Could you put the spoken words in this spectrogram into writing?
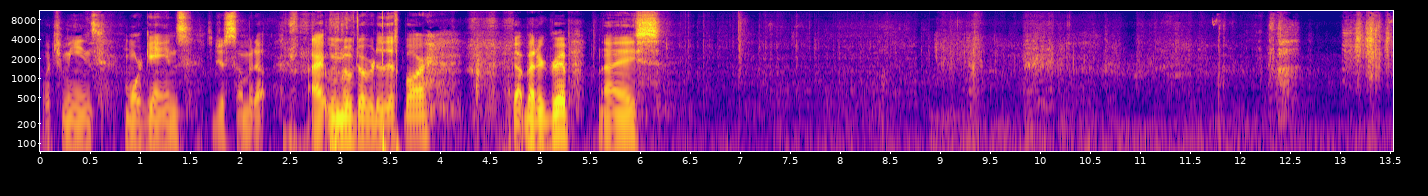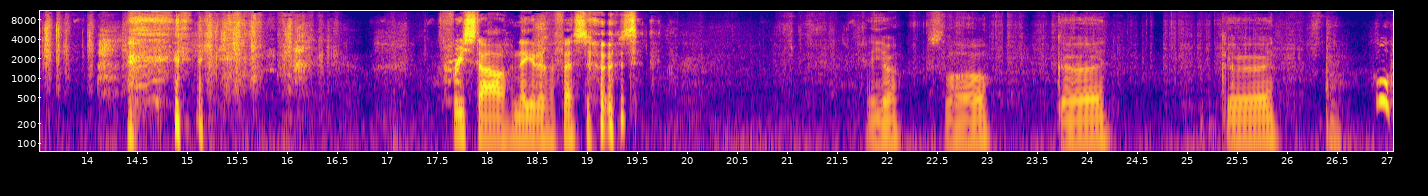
which means more gains to just sum it up. All right, we moved over to this bar. Got better grip. Nice. Freestyle negative Hefestos. there you go. Slow. Good. Good. Whew.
